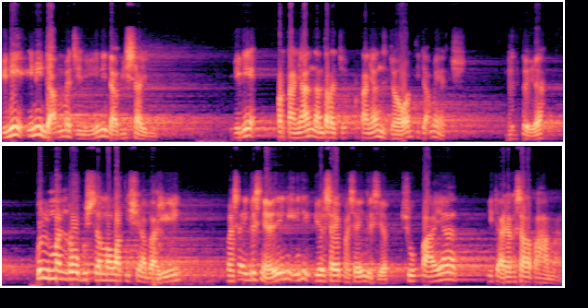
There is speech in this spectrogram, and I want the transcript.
ini ini tidak match ini, ini tidak bisa ini. Ini pertanyaan antara pertanyaan dan jawaban tidak match. Gitu ya. Kulman robus sama wati syabahin. Bahasa Inggrisnya ini ini biar saya bahasa Inggris ya, supaya tidak ada kesalahpahaman.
